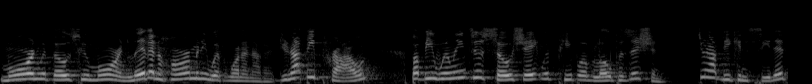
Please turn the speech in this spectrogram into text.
Mourn with those who mourn. Live in harmony with one another. Do not be proud, but be willing to associate with people of low position. Do not be conceited.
